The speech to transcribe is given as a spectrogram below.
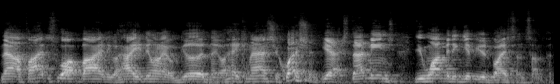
Now, if I just walk by and you go, how you doing? I go, good. And they go, hey, can I ask you a question? Yes. That means you want me to give you advice on something.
